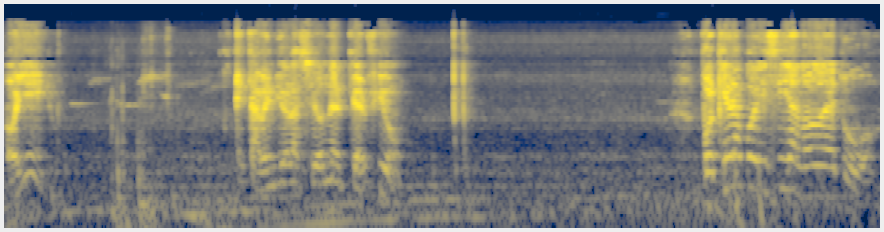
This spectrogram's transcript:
Oye, estaba en violación del curfew. ¿Por qué la policía no lo detuvo?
